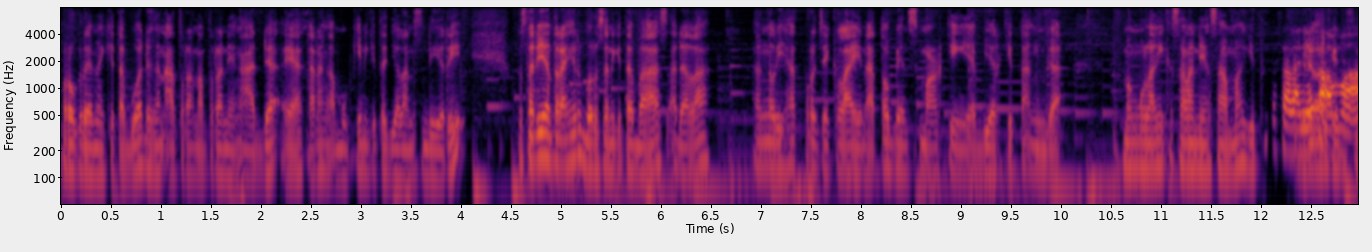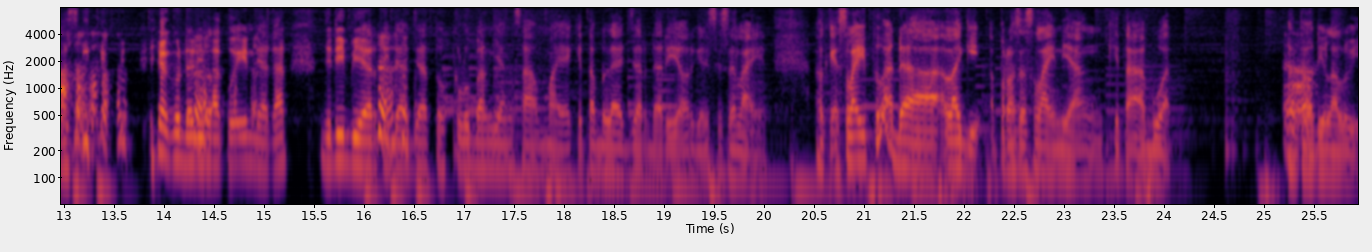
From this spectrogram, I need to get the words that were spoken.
program yang kita buat dengan aturan-aturan yang ada ya karena nggak mungkin kita jalan sendiri. Terus tadi yang terakhir barusan kita bahas adalah uh, ngelihat project lain atau benchmarking ya biar kita enggak mengulangi kesalahan yang sama gitu. Kesalahan yang sama. yang udah dilakuin ya kan. Jadi biar tidak jatuh ke lubang yang sama ya kita belajar dari organisasi lain. Oke, setelah itu ada lagi proses lain yang kita buat atau dilalui.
